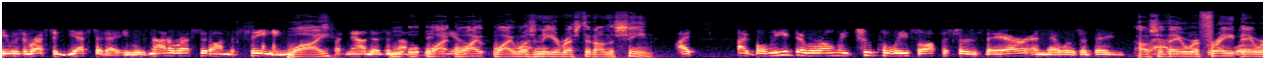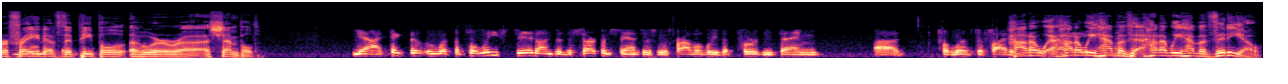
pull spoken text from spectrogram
He was arrested yesterday. He was not arrested on the scene. Why? But now there's enough. Why? Why? Why wasn't he arrested on the scene? I I believe there were only two police officers there, and there was a big. Oh, so they were afraid. They were afraid of the people who were uh, assembled. Yeah, I think that what the police did under the circumstances was probably the prudent thing uh, to live to fight. How do how do we have a how do we have a video?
